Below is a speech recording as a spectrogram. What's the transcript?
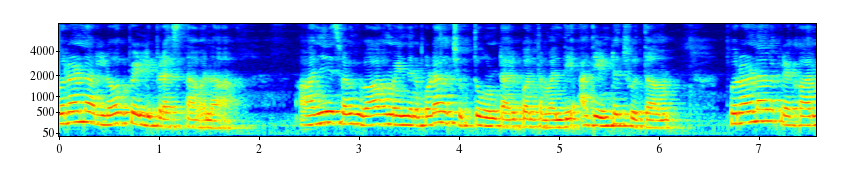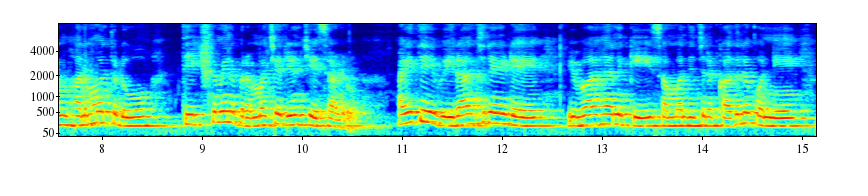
పురాణాల్లో పెళ్ళి ప్రస్తావన. ఆంజనేయ స్వామి వివాహమైందని కూడా చెప్తూ ఉంటారు కొంతమంది. అదేంటో చూద్దాం. పురాణాల ప్రకారం హనుమంతుడు తీక్ష్ణమైన బ్రహ్మచర్యం చేశాడు. అయితే వీరాంజనేయుడే వివాహానికి సంబంధించిన కథలు కొన్ని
